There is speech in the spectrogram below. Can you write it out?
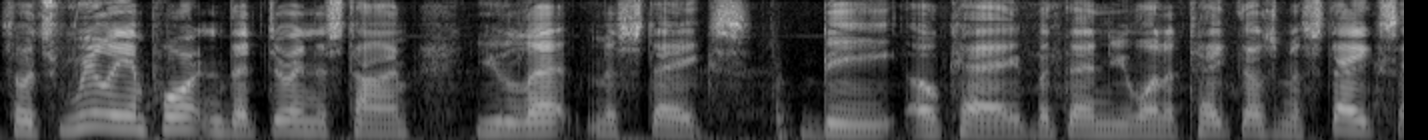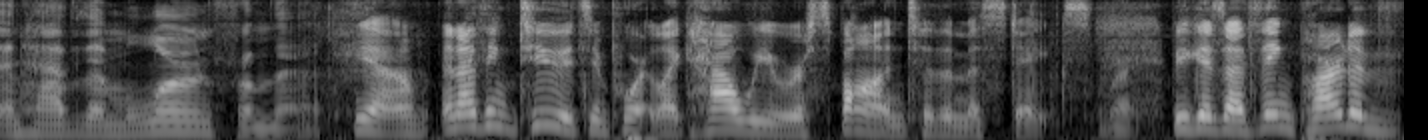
So it's really important that during this time you let mistakes be okay, but then you want to take those mistakes and have them learn from that. Yeah. And I think too it's important like how we respond to the mistakes. Right. Because I think part of,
